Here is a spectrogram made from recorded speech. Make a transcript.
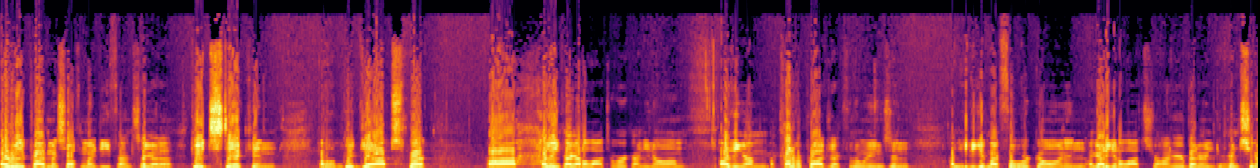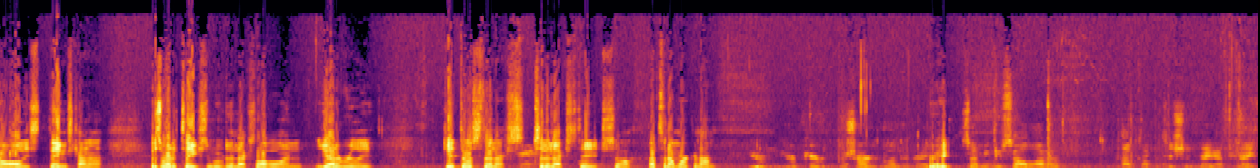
I really pride myself in my defense. I got a good stick and um, good gaps, but uh, I think I got a lot to work on. You know, um, I think I'm a kind of a project for the Wings, and I need to get my footwork going, and I got to get a lot stronger, better endurance. You know, all these things kind of is what it takes to move to the next level, and you got to really get those to the next to the next stage. So that's what I'm working on. You're you're paired with Bouchard in London, right? Right. So I mean, you saw a lot of top competition night after night.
